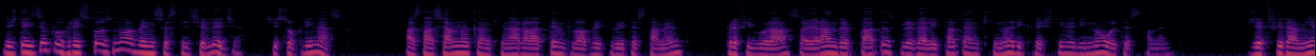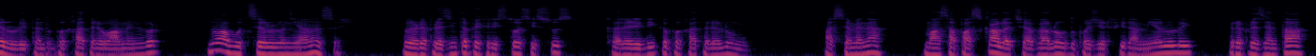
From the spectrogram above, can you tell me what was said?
Deci, de exemplu, Hristos nu a venit să strice legea, ci să o plinească. Asta înseamnă că închinarea la templu a Vechiului Testament prefigura sau era îndreptată spre realitatea închinării creștine din Noul Testament. Jertfirea mielului pentru păcatele oamenilor nu a avut țelul în ea însăși. Îl reprezintă pe Hristos Iisus, care ridică păcatele lumii. Asemenea, masa pascală ce avea loc după jertfirea mielului reprezenta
